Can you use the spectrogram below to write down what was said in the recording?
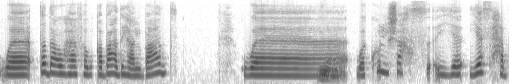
وتضعها فوق بعضها البعض و... نعم. وكل شخص. يسحب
